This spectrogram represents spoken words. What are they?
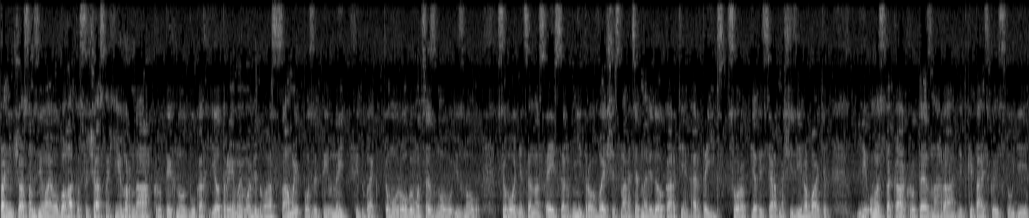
Останнім часом знімаємо багато сучасних ігор на крутих ноутбуках і отримуємо від вас самий позитивний фідбек. Тому робимо це знову і знову. Сьогодні це у нас Acer Nitro V16 на відеокарті RTX 4050 на 6 ГБ. І ось така крутезна гра від китайської студії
